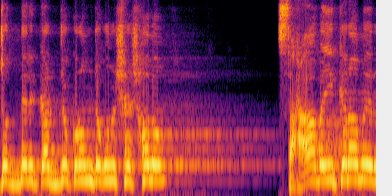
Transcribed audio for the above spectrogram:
যুদ্ধের কার্যক্রম যখন শেষ হলো, সাহাবাই কেরামের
